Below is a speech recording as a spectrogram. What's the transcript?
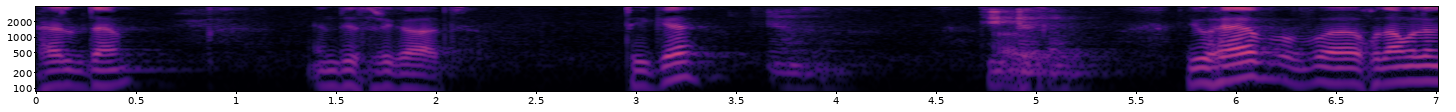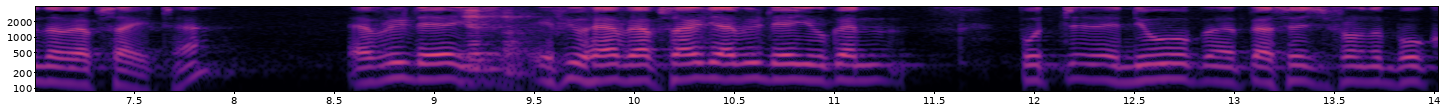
help them in this regard. ठीक है ठीक है sir you have uh, Khudam Alim the website. Eh? Every day, yes, sir. if you have website, every day you can put a new uh, passage from the book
